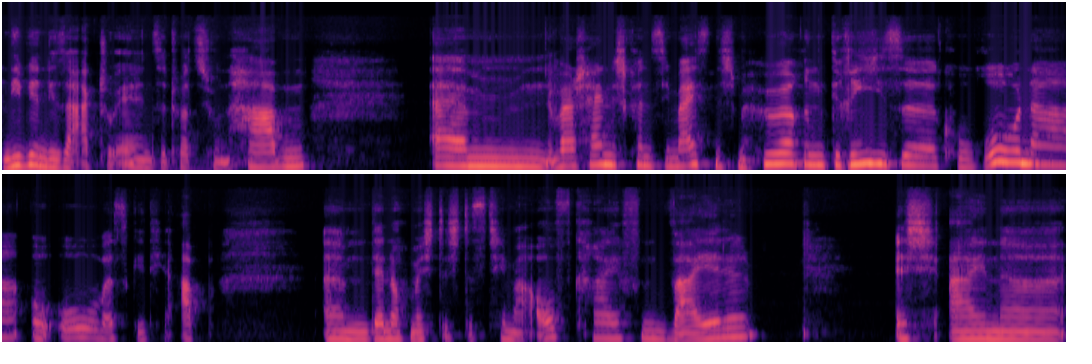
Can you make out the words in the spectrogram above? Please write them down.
die wir in dieser aktuellen Situation haben. Ähm, wahrscheinlich können es die meisten nicht mehr hören. Krise, Corona, oh oh, was geht hier ab? Ähm, dennoch möchte ich das Thema aufgreifen, weil ich eine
